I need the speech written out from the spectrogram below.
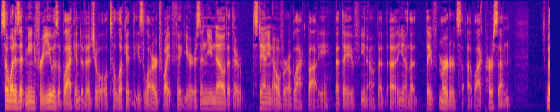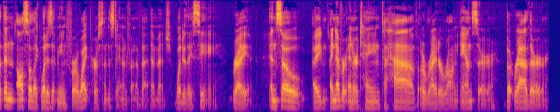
So what does it mean for you as a black individual to look at these large white figures and you know that they're standing over a black body that they've you know that uh, you know that they've murdered a black person but then also like what does it mean for a white person to stand in front of that image? What do they see right? And so i i never entertain to have a right or wrong answer but rather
